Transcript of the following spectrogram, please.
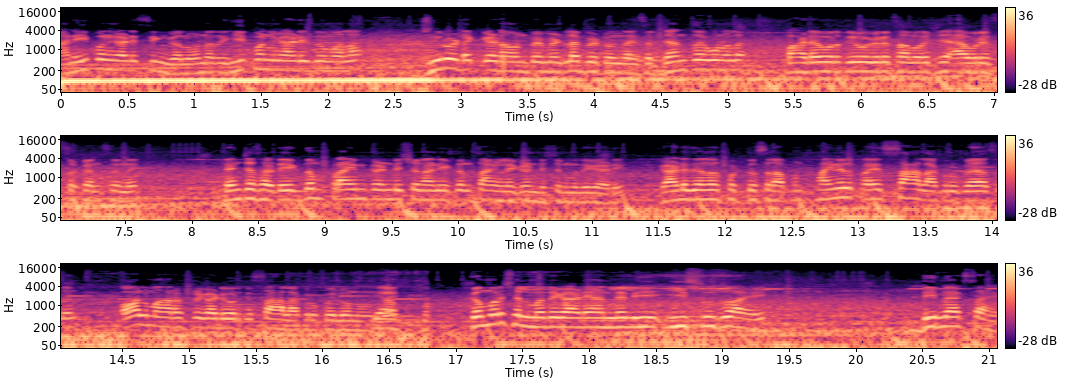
आणि ही पण गाडी सिंगल ओनर ही पण गाडी तुम्हाला झिरो टक्के डाऊन पेमेंटला भेटून जाईल सर ज्यांचं कोणाला भाड्यावरती वगैरे चालवायचे ॲव्हरेजचं कन्सर्न आहे त्यांच्यासाठी एकदम प्राईम कंडिशन आणि एकदम चांगल्या कंडिशनमध्ये गाडी. गाडी देणार फक्त सर आपण फायनल प्राईस सहा लाख रुपये असेल. ऑल महाराष्ट्र गाडीवरती सहा लाख रुपये लोन होऊन कमर्शियलमध्ये गाडी आणलेली ई सुजो आहे. डीमॅक्स आहे.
